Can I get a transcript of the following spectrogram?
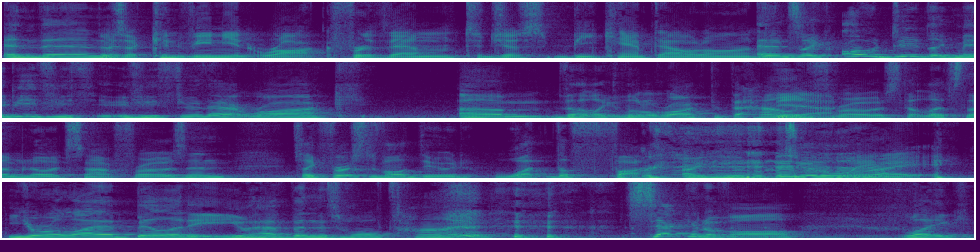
and then There's a convenient rock for them to just be camped out on. and it's like oh dude like maybe if you if you threw that rock um the like little rock that the hound Yeah. throws that lets them know it's not frozen it's like first of all dude what the fuck are you doing Right. you're a liability you have been this whole time second of all like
